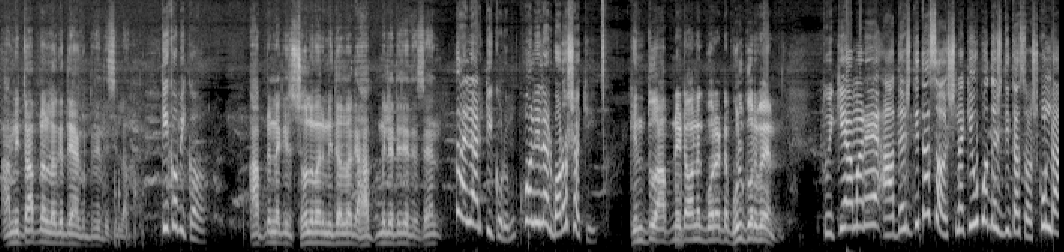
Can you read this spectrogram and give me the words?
আমি তো আপনার লগে দেখা করতে যেতেছিলাম। কি কবি ক? আপনি নাকি সোলমান মিদার লগে হাত মিলাতে যেতেছেন? তাইলে আর কি করুম? খলিলের ভরসা কি? কিন্তু আপনি এটা অনেক বড় একটা ভুল করবেন। তুই কি আমারে আদেশ দিতাছস নাকি উপদেশ দিতাছস? কোনটা?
